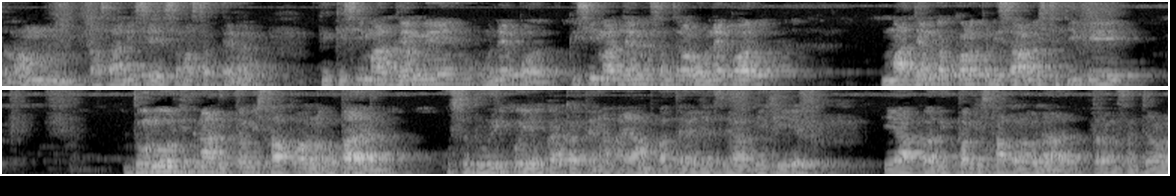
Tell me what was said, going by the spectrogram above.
तो हम आसानी से समझ सकते हैं कि किसी माध्यम में होने पर, किसी माध्यम में संचरण होने पर माध्यम का कण परिसाम स्थिति के दोनों ओर जितना अधिकतम स्थापन होता है, उस दूरी को ये क्या कहते हैं? आयाम कहते हैं। जैसे आप देखिए, ये आपका अधिकतम विस्थापन हो रहा है। तरंग संचरण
